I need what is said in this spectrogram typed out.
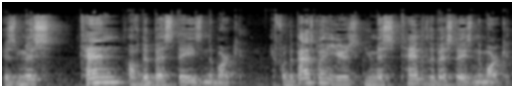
is miss 10 of the best days in the market. If for the past 20 years you missed 10 of the best days in the market,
